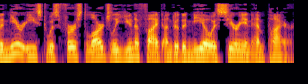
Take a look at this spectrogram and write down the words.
The Near East was first largely unified under the Neo-Assyrian Empire,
